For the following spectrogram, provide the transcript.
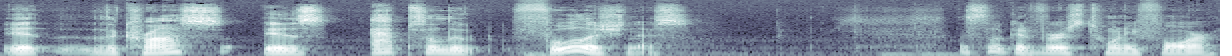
it, the cross is absolute foolishness. Let's look at verse 24.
